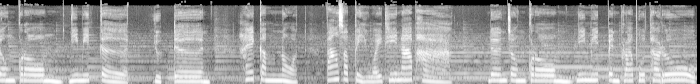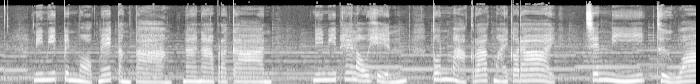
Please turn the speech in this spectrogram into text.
จงกรม นิมิตเกิด หยุดเดิน ให้กำหนด ตั้งสติไว้ที่หน้าผาก เดินจงกรม นิมิตเป็นพระพุทธรูป นิมิตเป็นหมอกเมฆต่างๆ นานาประการ นิมิตให้เราเห็น ต้นหมากรากไม้ก็ได้ เช่นนี้ถือว่า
